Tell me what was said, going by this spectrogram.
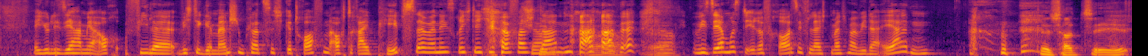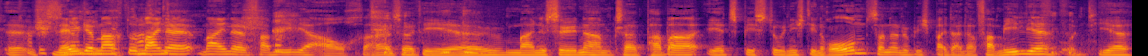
Herr Juli, Sie haben ja auch viele wichtige Menschen plötzlich getroffen, auch drei Päpste, wenn ich es richtig verstanden ja. habe. Ja, Wie sehr musste Ihre Frau Sie vielleicht manchmal wieder erden? Das hat sie äh, schnell, schnell, gemacht und meine, meine Familie auch. Also die, äh, meine Söhne haben gesagt, Papa, jetzt bist du nicht in Rom, sondern du bist bei deiner Familie und hier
